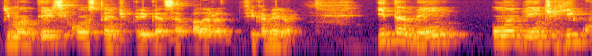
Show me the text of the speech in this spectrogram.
de manter-se constante, eu creio que essa palavra fica melhor. E também um ambiente rico,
